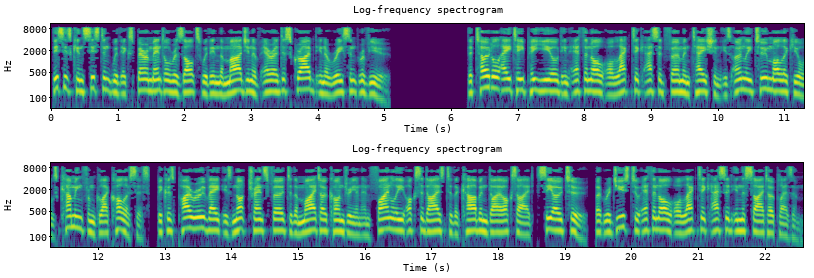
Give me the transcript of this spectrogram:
This is consistent with experimental results within the margin of error described in a recent review. The total ATP yield in ethanol or lactic acid fermentation is only two molecules coming from glycolysis, because pyruvate is not transferred to the mitochondrion and finally oxidized to the carbon dioxide CO2, but reduced to ethanol or lactic acid in the cytoplasm.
